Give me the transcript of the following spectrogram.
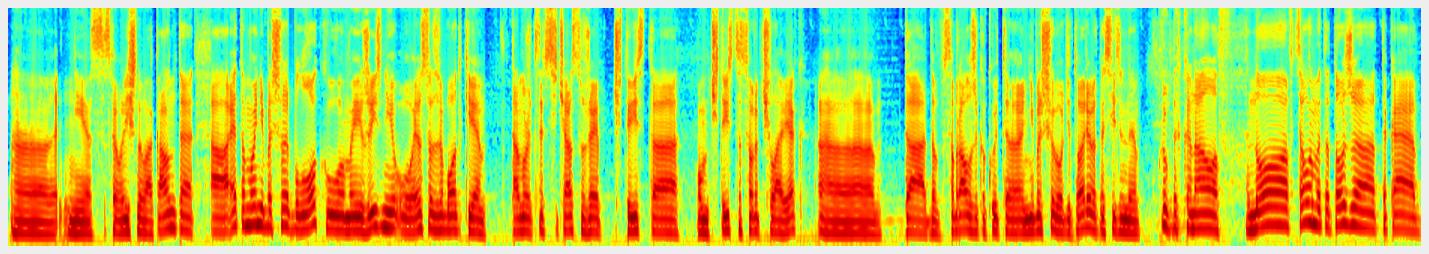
э, не со своего личного аккаунта. А, это мой небольшой блог о моей жизни, о iOS-разработке. Там уже, кстати, сейчас уже 400 по-моему, 440 человек. А, да, да, собрал уже какую-то небольшую аудиторию относительно крупных каналов. Но в целом это тоже такая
